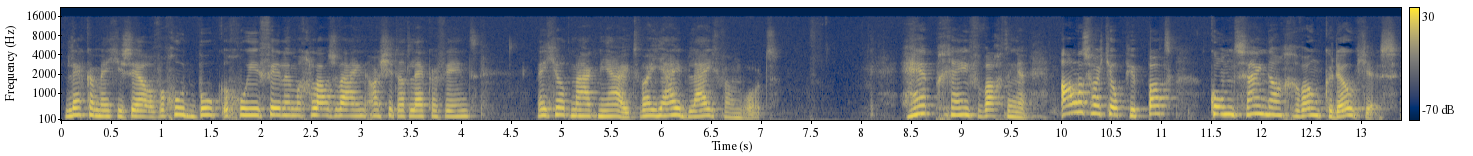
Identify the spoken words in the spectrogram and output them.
Lekker met jezelf, een goed boek, een goede film, een glas wijn als je dat lekker vindt. Weet je wat, maakt niet uit, waar jij blij van wordt. Heb geen verwachtingen. Alles wat je op je pad komt, zijn dan gewoon cadeautjes.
